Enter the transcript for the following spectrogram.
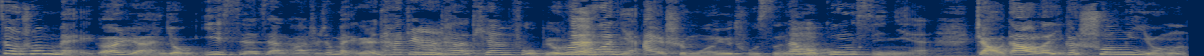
就是说每个人有一些健康食，就每个人他这是他的天赋。比如说，如果你爱吃魔芋吐司，那么恭喜你找到了一个双赢。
